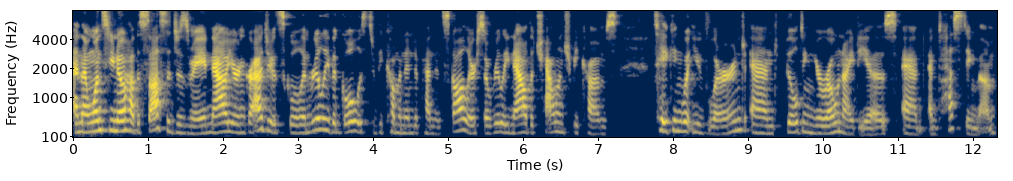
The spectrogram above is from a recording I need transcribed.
And then once you know how the sausage is made, now you're in graduate school. And really, the goal is to become an independent scholar. So, really, now the challenge becomes taking what you've learned and building your own ideas and and testing them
